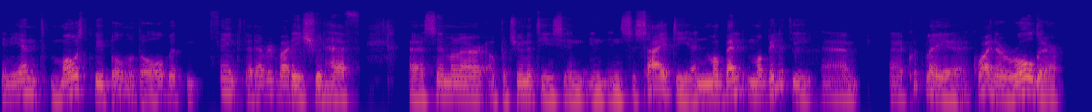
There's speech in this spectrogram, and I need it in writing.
in the end, most people, not all, but think that everybody should have uh, similar opportunities in, in, in society. And mobil- mobility um, uh, could play a, quite a role there,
